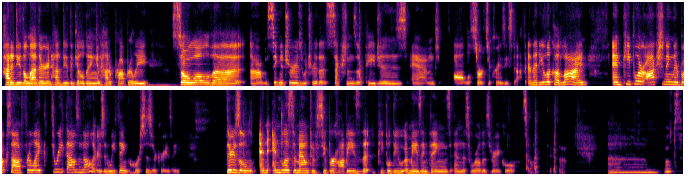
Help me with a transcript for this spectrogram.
how to do the leather and how to do the gilding and how to properly sew all the um, signatures, which are the sections of pages and all sorts of crazy stuff. And then you look online and people are auctioning their books off for like $3,000 and we think horses are crazy there's a, an endless amount of super hobbies that people do amazing things and this world is very cool. So there's a um oops.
